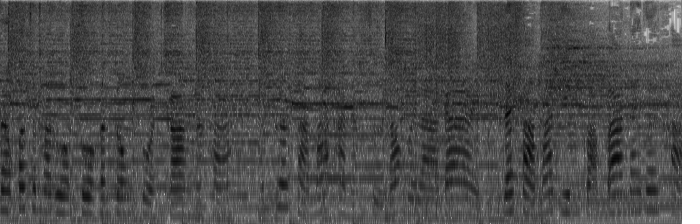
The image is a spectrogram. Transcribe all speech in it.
เราก็จะมารวมตัวกันตรงส่วนกลางนะคะ เพื่อนๆสามารถอ่านหนังสือนอกเวลาได้ และสามารถยืมกลับบ้านได้ด้วยค่ะ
